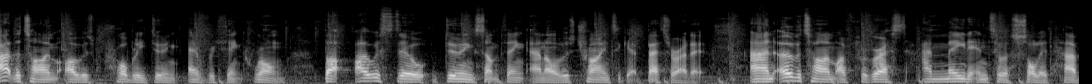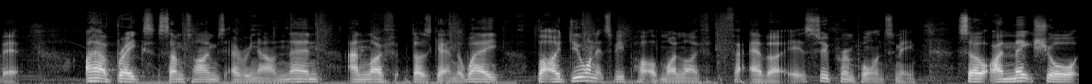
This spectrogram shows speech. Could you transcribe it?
at the time I was probably doing everything wrong but I was still doing something and I was trying to get better at it. And over time, I've progressed and made it into a solid habit. I have breaks sometimes every now and then, and life does get in the way, but I do want it to be part of my life forever. It's super important to me. So I make sure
